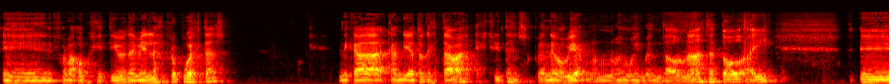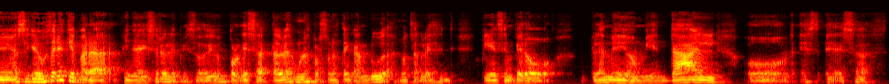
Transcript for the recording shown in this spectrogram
de forma objetiva también las propuestas de cada candidato que estaba escritas en su plan de gobierno. No nos hemos inventado nada, está todo ahí. Eh, así que me gustaría que para finalizar el episodio, porque tal vez algunas personas tengan dudas, ¿no? Tal vez piensen, pero plan medioambiental o esas,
